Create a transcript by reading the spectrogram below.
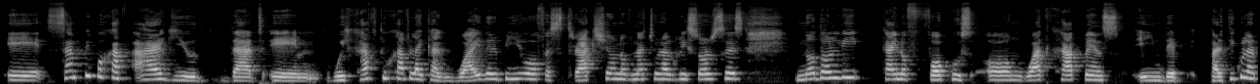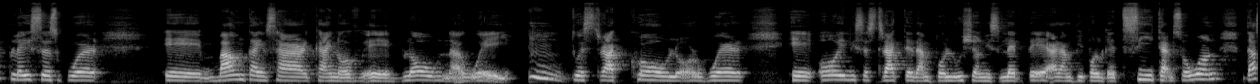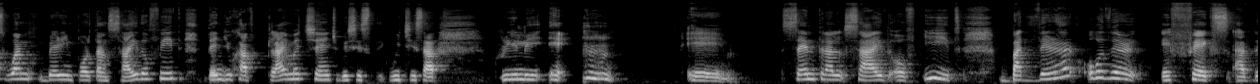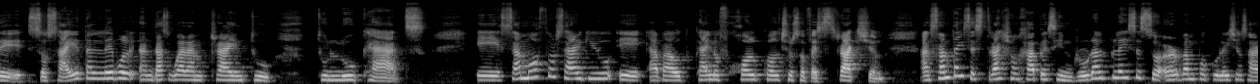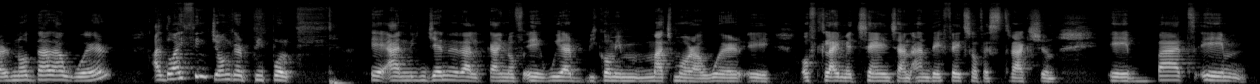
uh, some people have argued that um, we have to have like a wider view of extraction of natural resources, not only kind of focus on what happens in the particular places where uh, mountains are kind of uh, blown away to extract coal or where uh, oil is extracted and pollution is left there and people get sick and so on. That's one very important side of it. Then you have climate change, which is which is a really a central side of it. But there are other effects at the societal level, and that's what I'm trying to to look at. Uh, some authors argue uh, about kind of whole cultures of extraction. And sometimes extraction happens in rural places, so urban populations are not that aware. Although I think younger people uh, and in general, kind of, we are becoming much more aware of climate change and, and the effects of extraction. but um,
